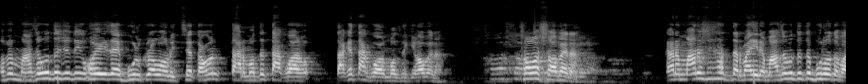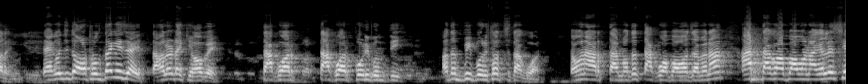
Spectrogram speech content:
তবে মাঝে মধ্যে যদি হয়ে যায় ভুল ক্রম অনিচ্ছে তখন তার মধ্যে তাকওয়া তাকে তাকওয়াবান বলতে কি হবে না। সমস্যা হবে। না। কারণ মানুষের সাধ্যার বাইরে মাঝে মধ্যে তো ভুল হতে পারে। এখন যদি অটল থেকে যায় তাহলে এটা কি হবে? তাকুয়ার তাকুয়ার পরিপন্থী অর্থাৎ বিপরীত হচ্ছে তাকুয়ার তখন আর তার মধ্যে তাকুয়া পাওয়া যাবে না। আর তাকুয়া পাওয়া না গেলে সে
